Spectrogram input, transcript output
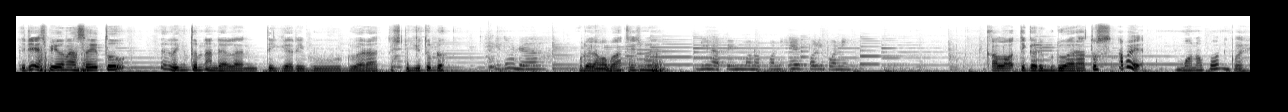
jadi espionase itu ringtone andalan 3200 di YouTube doh Itu udah udah lama banget sih sebenarnya HP monoponi eh poliponi. kalau 3200 apa ya? Monoponik weh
